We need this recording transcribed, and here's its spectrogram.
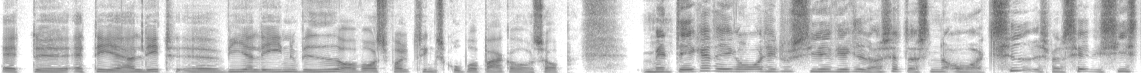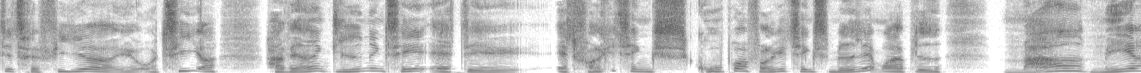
at, øh, at det er lidt, øh, vi alene hvide, og vores folketingsgrupper bakker os op. Men dækker det ikke over det, du siger i virkeligheden også, at der sådan over tid, hvis man ser de sidste 3-4 øh, årtier, har været en glidning til, at, øh, at folketingsgrupper, folketingsmedlemmer er blevet meget mere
